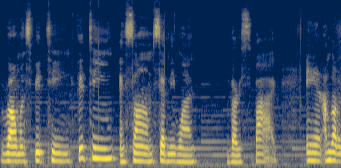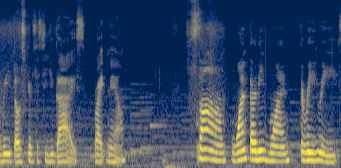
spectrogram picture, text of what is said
Romans 15 15, and Psalm 71 verse 5. And I'm going to read those scriptures to you guys right now. Psalm 131 3 reads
